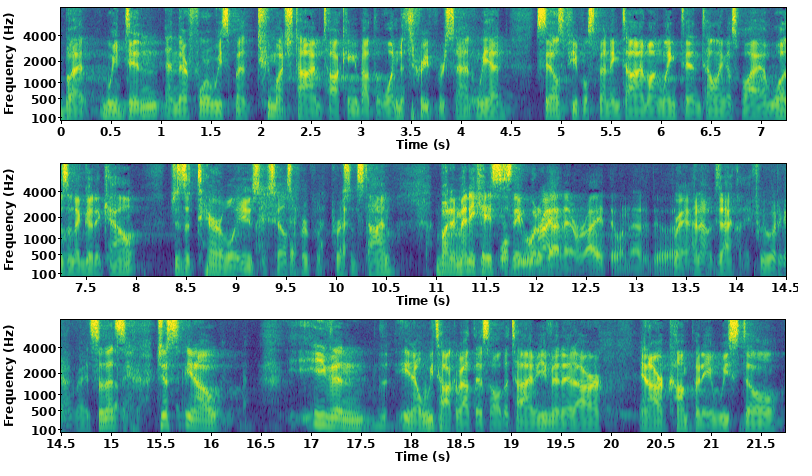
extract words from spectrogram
But we didn't. And therefore, we spent too much time talking about the 1% to 3%. We had salespeople spending time on LinkedIn telling us why it wasn't a good account, which is a terrible use of salesperson's time. But in many cases, they would have gotten it right. They wouldn't have to do it. Right. I know, exactly. If we would have gotten it right. So that's just, you know, even you know, we talk about this all the time. Even at our, in our company, we still,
